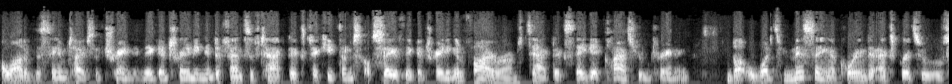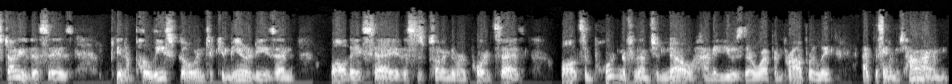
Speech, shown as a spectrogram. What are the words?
a lot of the same types of training. They get training in defensive tactics to keep themselves safe, they get training in firearms tactics, they get classroom training. But what's missing, according to experts who, have studied this, is you know police go into communities and while they say this is something the report says, while it's important for them to know how to use their weapon properly, at the same time,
